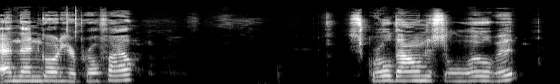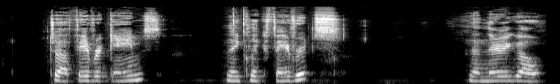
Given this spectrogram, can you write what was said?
and then go to your profile. Scroll down just a little bit to uh, favorite games, then click favorites, and then there you go.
